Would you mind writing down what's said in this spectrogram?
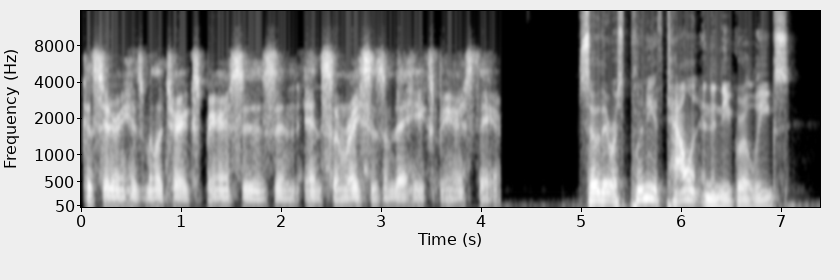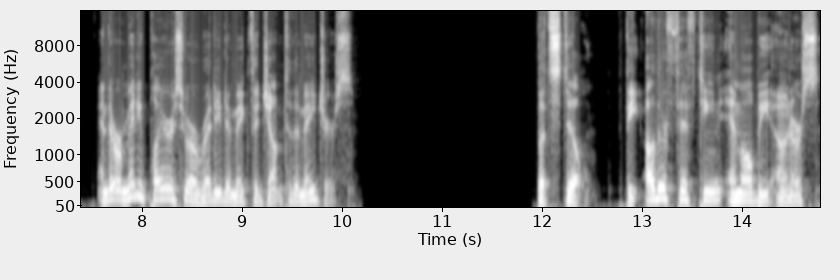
considering his military experiences and, and some racism that he experienced there. So there was plenty of talent in the Negro Leagues, and there were many players who are ready to make the jump to the majors. But still, the other 15 MLB owners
